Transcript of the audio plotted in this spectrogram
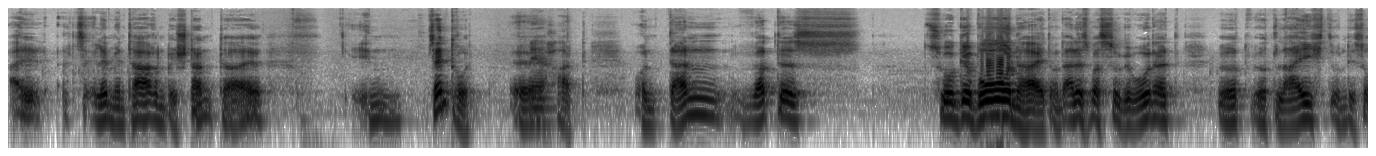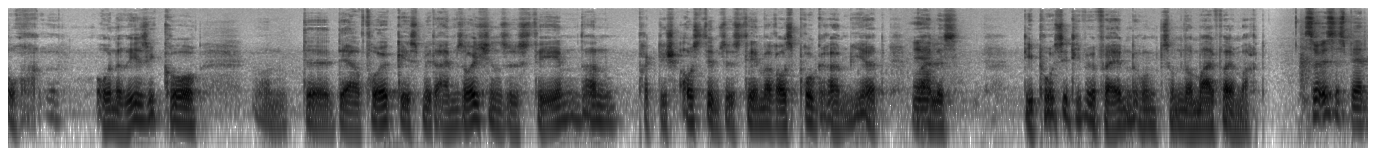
als elementaren Bestandteil im Zentrum äh, ja. hat. Und dann wird es zur Gewohnheit und alles, was zur Gewohnheit wird, wird leicht und ist auch ohne Risiko. Und äh, der Erfolg ist mit einem solchen System dann praktisch aus dem System heraus programmiert, ja. weil es die positive Veränderung zum Normalfall macht. So ist es, Bert.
